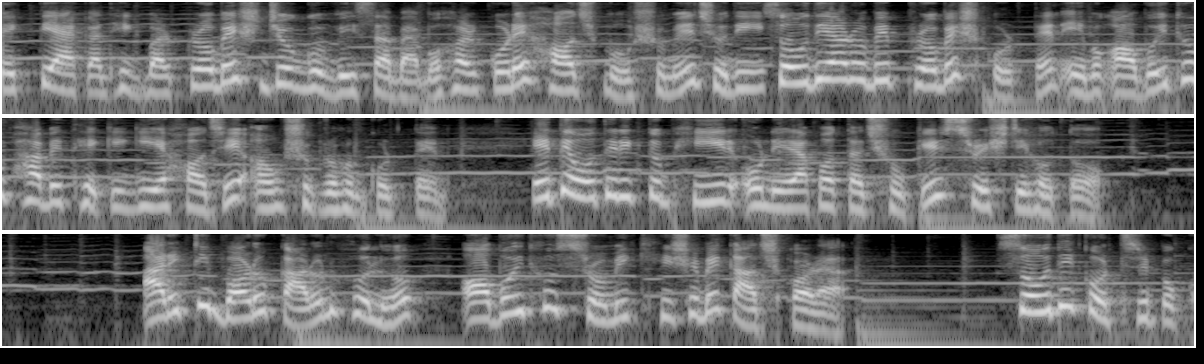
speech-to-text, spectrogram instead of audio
ব্যক্তি একাধিকবার প্রবেশযোগ্য ভিসা ব্যবহার করে হজ মৌসুমে যদি সৌদি আরবে প্রবেশ করতেন এবং অবৈধভাবে থেকে গিয়ে হজে অংশগ্রহণ করতেন। এতে অতিরিক্ত ভিড় ও নিরাপত্তা ঝুঁকির সৃষ্টি হতো। আরেকটি বড় কারণ হল অবৈধ শ্রমিক হিসেবে কাজ করা। সৌদি কর্তৃপক্ষ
